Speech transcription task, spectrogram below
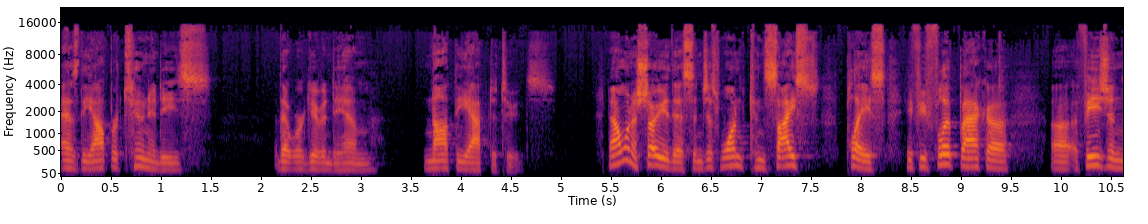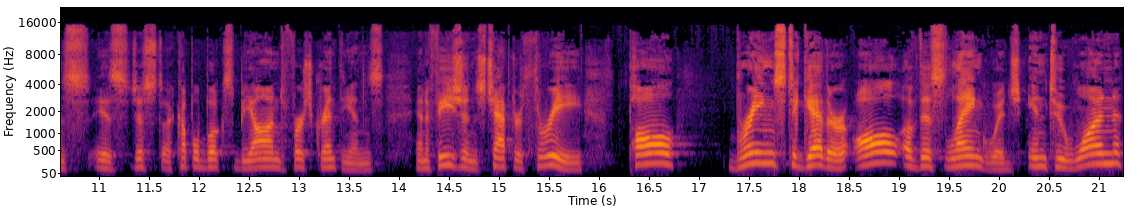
as the opportunities that were given to him, not the aptitudes. Now, I want to show you this in just one concise place. If you flip back, uh, uh, Ephesians is just a couple books beyond 1 Corinthians. In Ephesians chapter 3, Paul brings together all of this language into one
